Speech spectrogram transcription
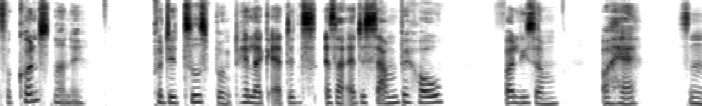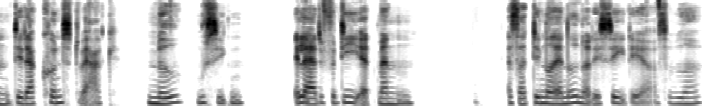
for kunstnerne på det tidspunkt heller ikke er det, altså er det samme behov for ligesom at have sådan det der kunstværk med musikken? Eller er det fordi, at man, altså det er noget andet, når det er CD'er og så videre?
